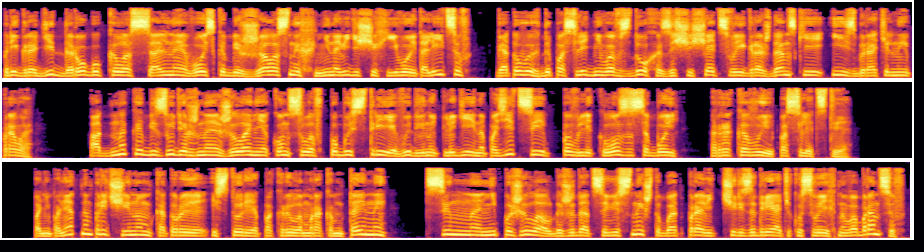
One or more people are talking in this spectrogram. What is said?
преградит дорогу колоссальное войско безжалостных, ненавидящих его италийцев, готовых до последнего вздоха защищать свои гражданские и избирательные права. Однако безудержное желание консулов побыстрее выдвинуть людей на позиции повлекло за собой роковые последствия. По непонятным причинам, которые история покрыла мраком тайны, Цинна не пожелал дожидаться весны, чтобы отправить через Адриатику своих новобранцев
